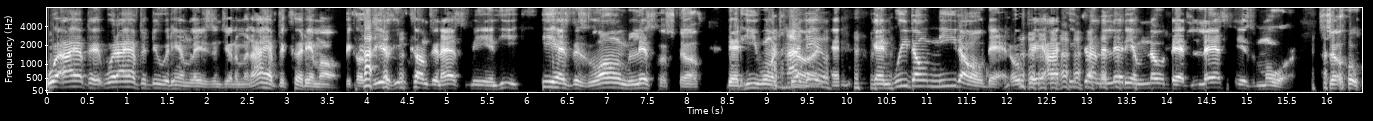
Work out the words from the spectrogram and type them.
Well, I have to. What I have to do with him, ladies and gentlemen, I have to cut him off because here he comes and asks me, and he he has this long list of stuff that he wants done, and and we don't need all that. Okay, I keep trying to let him know that less is more. So,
